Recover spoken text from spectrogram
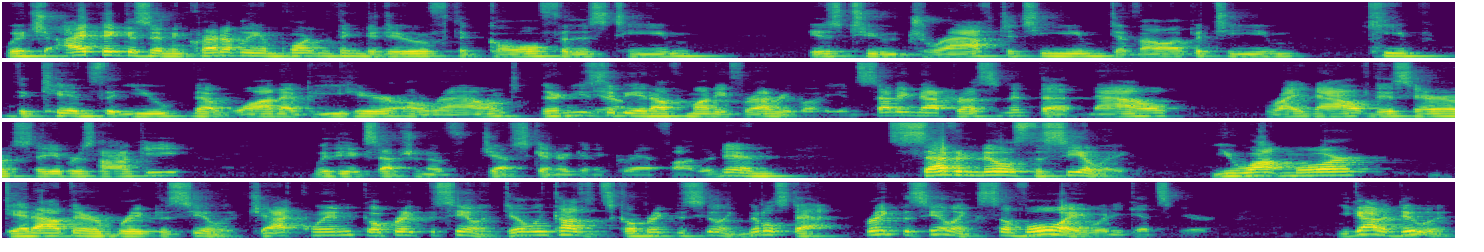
Which I think is an incredibly important thing to do if the goal for this team is to draft a team, develop a team, keep the kids that you that want to be here around. There needs yep. to be enough money for everybody. And setting that precedent that now, right now, this era of Sabres hockey, with the exception of Jeff Skinner getting grandfathered in. Seven mils the ceiling. You want more? Get out there and break the ceiling. Jack Quinn, go break the ceiling. Dylan Cozens, go break the ceiling. Mittelstadt, break the ceiling. Savoy when he gets here. You got to do it.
